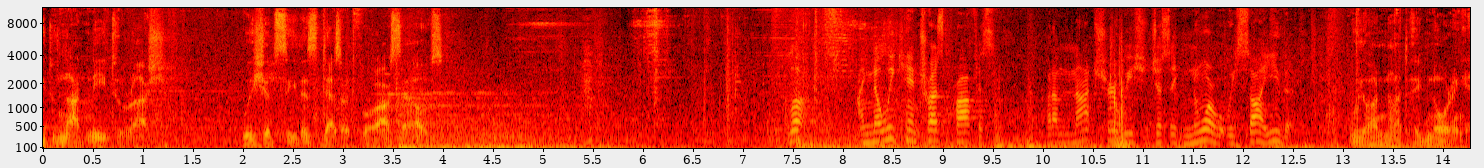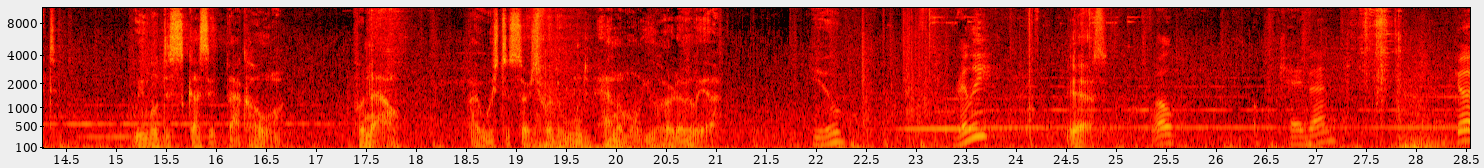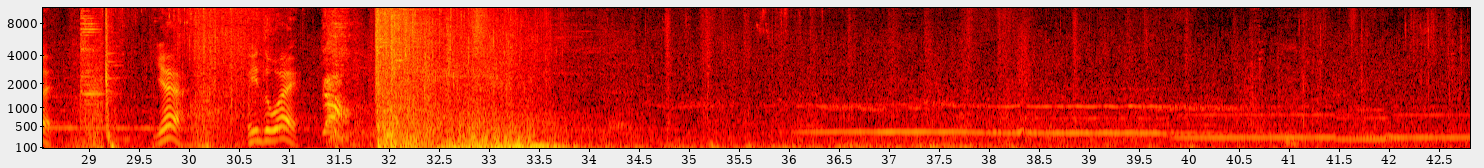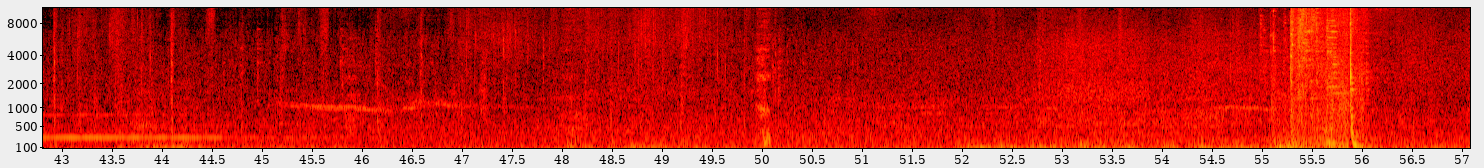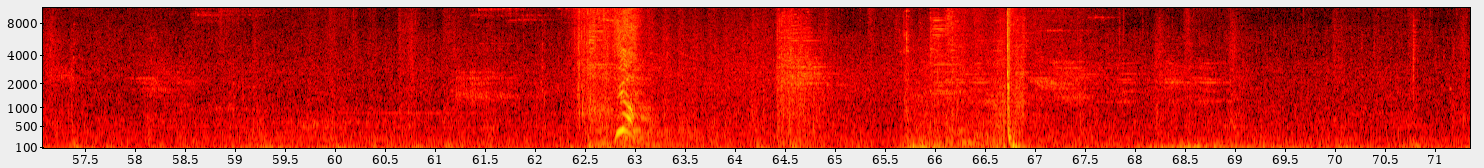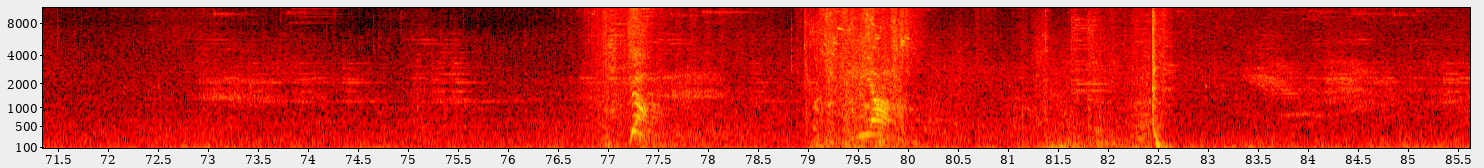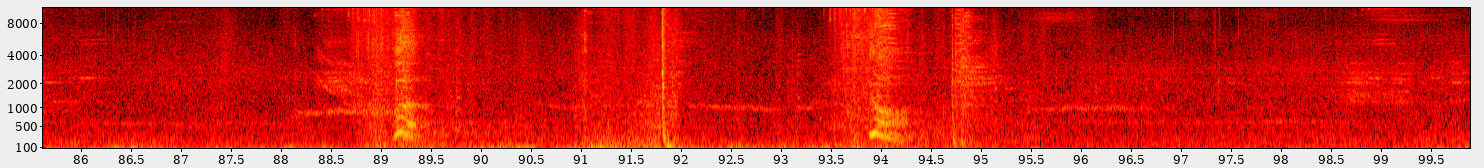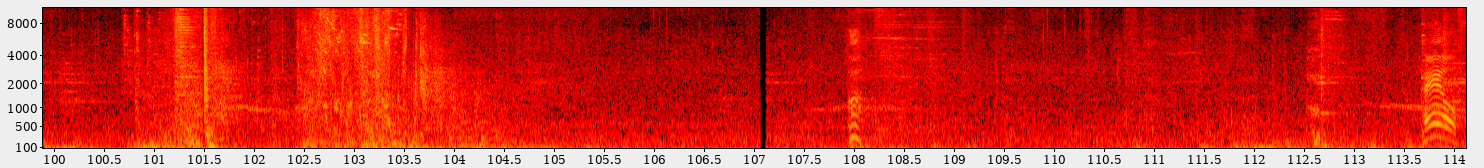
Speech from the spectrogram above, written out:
We do not need to rush. We should see this desert for ourselves. Look, I know we can't trust prophecy, but I'm not sure we should just ignore what we saw either. We are not ignoring it. We will discuss it back home. For now, I wish to search for the wounded animal you heard earlier. You? Really? Yes. Well, okay then. Good. Yeah, lead the way.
